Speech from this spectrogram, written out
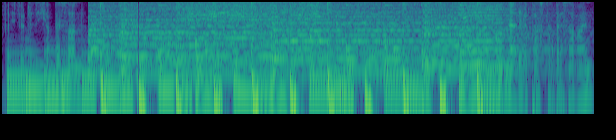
Vielleicht hört er sich ja besser an. Na, der passt da besser rein.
